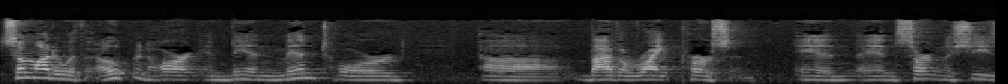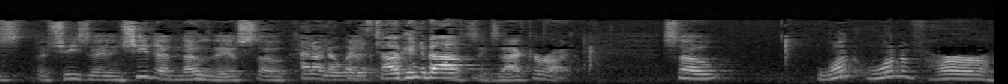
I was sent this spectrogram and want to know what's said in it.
somebody with an open heart and being mentored uh, by the right person. And and certainly she's she's and she doesn't know this, so I don't know what he's talking about. that's exactly right. So, one one of her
